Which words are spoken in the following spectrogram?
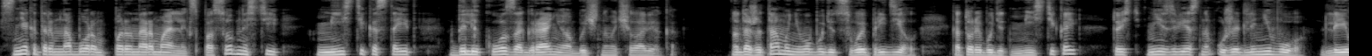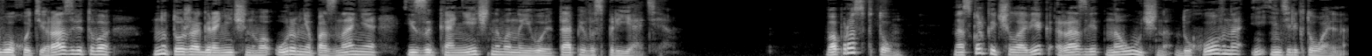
с некоторым набором паранормальных способностей мистика стоит далеко за гранью обычного человека. Но даже там у него будет свой предел, который будет мистикой, то есть неизвестным уже для него, для его хоть и развитого, но тоже ограниченного уровня познания из-за конечного на его этапе восприятия. Вопрос в том, насколько человек развит научно, духовно и интеллектуально.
